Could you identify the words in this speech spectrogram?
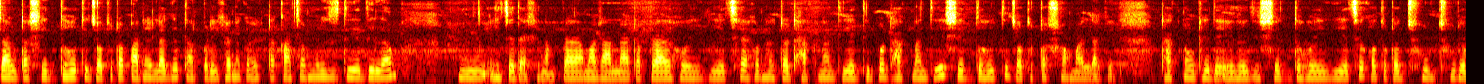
চালটা সেদ্ধ হতে যতটা পানি লাগে তারপরে এখানে কয়েকটা কাঁচামরিচ দিয়ে দিলাম। এই যে দেখেন, প্রায় আমার রান্নাটা প্রায় হয়ে গিয়েছে। এখন একটা ঢাকনা দিয়ে দিব। ঢাকনা দিয়ে সেদ্ধ হইতে যতটা সময় লাগে। ঢাকনা উঠে দিয়ে সেদ্ধ হয়ে গিয়েছে, কতটা ঝুরঝুরে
